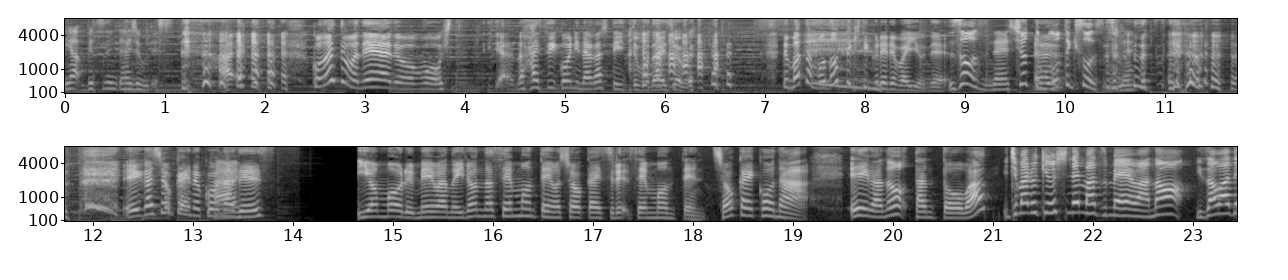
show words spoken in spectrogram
いや別に大丈夫です。はい。この人もねあのもうひいや排水口に流していっても大丈夫。でまた戻ってきてくれればいいよね。そうですね。シュッて戻ってきそうですね、映画紹介のコーナーです、イオンモール明和のいろんな専門店を紹介する専門店紹介コーナー。映画の担当は？109シネマズ明和の伊沢で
